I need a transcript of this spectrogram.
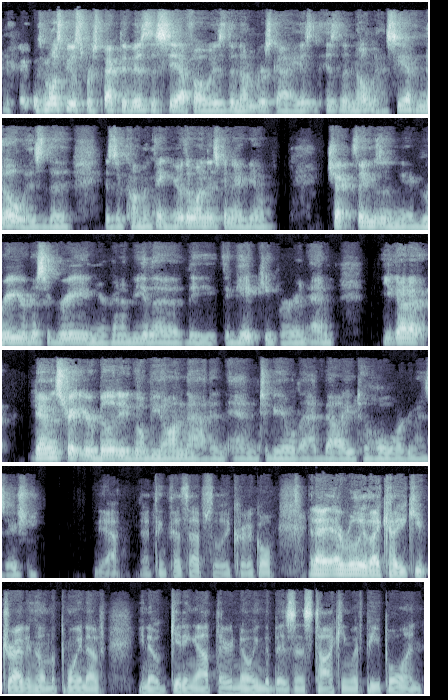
because most people's perspective is the cfo is the numbers guy is is the no man cf no is the is a common thing. You're the one that's going to you know check things and agree or disagree and you're going to be the the the gatekeeper. And and you got to demonstrate your ability to go beyond that and, and to be able to add value to the whole organization. Yeah, I think that's absolutely critical. And I, I, really like how you keep driving home the point of, you know, getting out there, knowing the business, talking with people. And,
